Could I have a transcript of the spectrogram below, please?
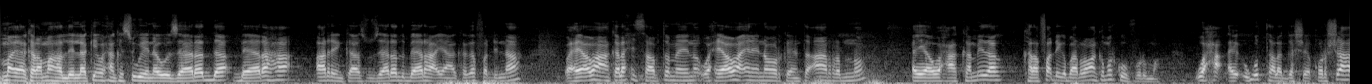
Maya kalama hadlin laakiin waxaan ka sugaynaa wasaaradda beeraha arrinkaas wasaaradda beeraha ayaan kaga fadhinaa. Waxyaabaha aan kala xisaabtamayno waxyaabaha inayna hor keento aan rabno ayaa waxaa ka mid ah kala fadhiga baarlamaanka markuu furmo. Waxa ay ugu tala gashay qorshaha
